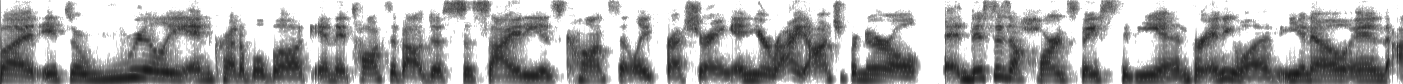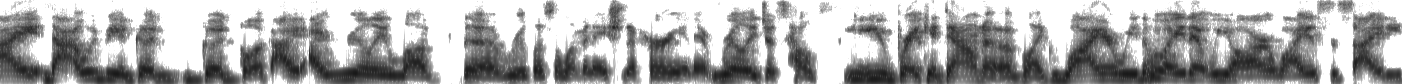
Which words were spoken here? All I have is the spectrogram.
But it's a really incredible book and it talks about just society is constantly pressuring and you're right entrepreneurial eh, this is a hard space to be in for anyone you know and i that would be a good good book. I i really love the ruthless elimination of hurry and it really just helps you break it down of like why are we the way that we are? Why is society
